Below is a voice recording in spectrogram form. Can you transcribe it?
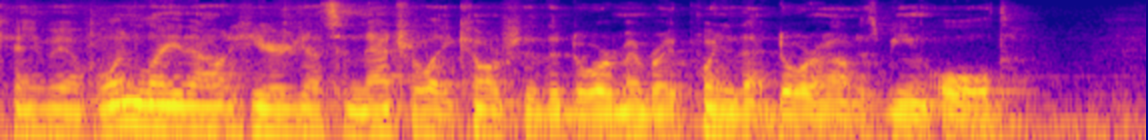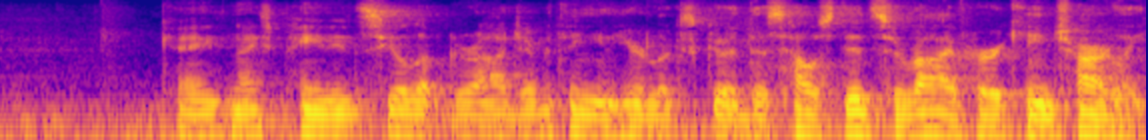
Okay, we have one light out here, got some natural light coming through the door. Remember I pointed that door out as being old. Okay, nice painted, sealed up garage. Everything in here looks good. This house did survive Hurricane Charley.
